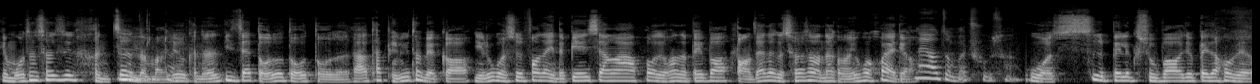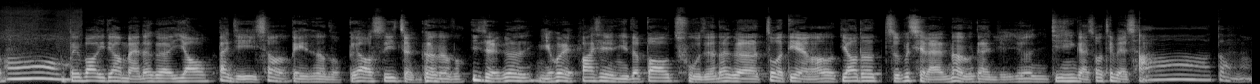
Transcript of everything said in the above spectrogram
因为摩托车是很正的嘛，嗯就可能一直在抖抖抖抖的，然后它频率特别高。你如果是放在你的边箱啊，或者放在背包绑在那个车上，那可能又会坏掉。那要怎么储存？我是背了个书包，就背在后面。哦，哦，背包一定要买那个腰半截以上背的那种，不要是一整个那种，一整个你会发现你的包杵着那个坐垫，然后腰都直不起来那种感觉，就是你骑行感受特别差。哦，懂了。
